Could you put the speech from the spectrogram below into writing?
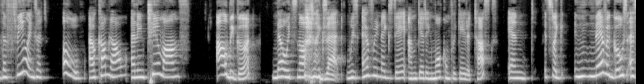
the feeling that, oh, I'll come now and in two months, I'll be good. No, it's not like that. With every next day, I'm getting more complicated tasks and it's like it never goes as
